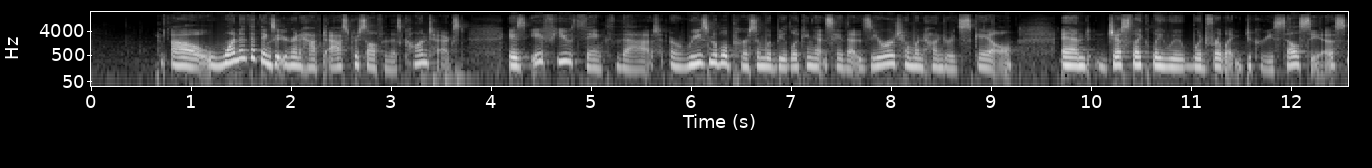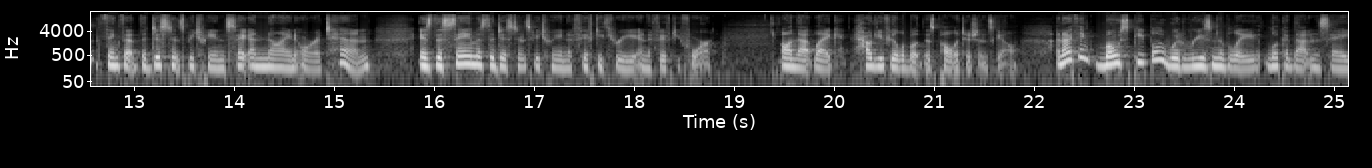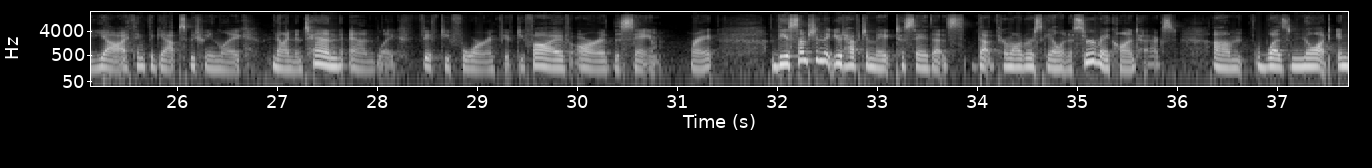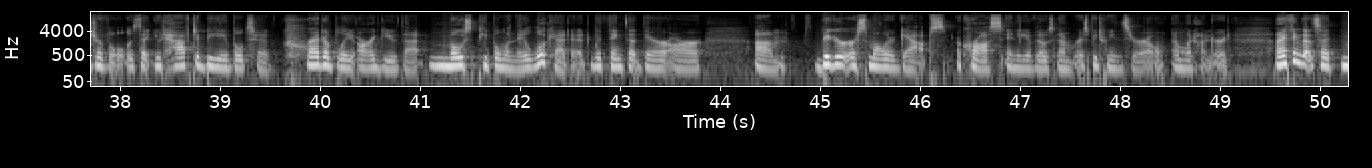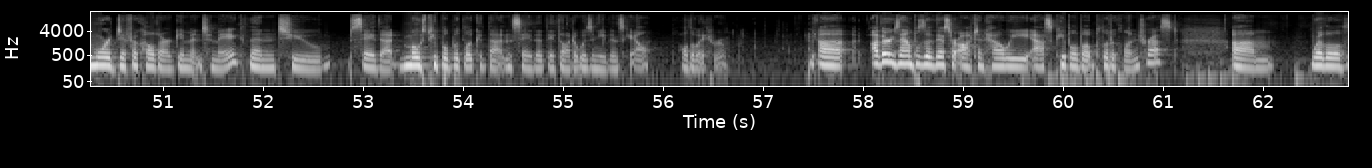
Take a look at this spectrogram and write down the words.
uh, one of the things that you're going to have to ask yourself in this context is if you think that a reasonable person would be looking at, say, that 0 to 100 scale, and just likely we would for like degrees Celsius, think that the distance between, say, a 9 or a 10 is the same as the distance between a 53 and a 54 on that like how do you feel about this politician scale? And i think most people would reasonably look at that and say yeah i think the gaps between like 9 and 10 and like 54 and 55 are the same right? The assumption that you'd have to make to say that that thermometer scale in a survey context um, was not interval is that you'd have to be able to credibly argue that most people when they look at it would think that there are um, bigger or smaller gaps across any of those numbers between 0 and 100. And I think that's a more difficult argument to make than to say that most people would look at that and say that they thought it was an even scale all the way through. Uh, other examples of this are often how we ask people about political interest, um, where they'll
